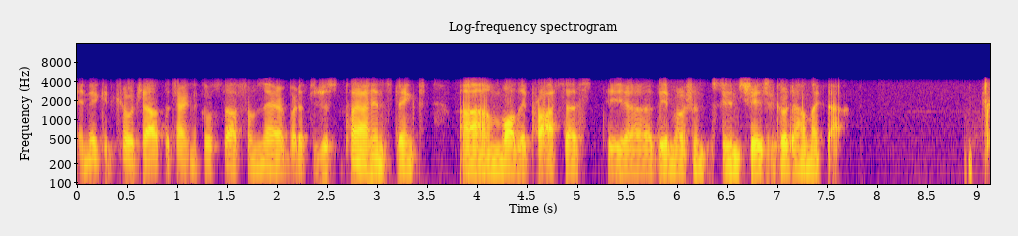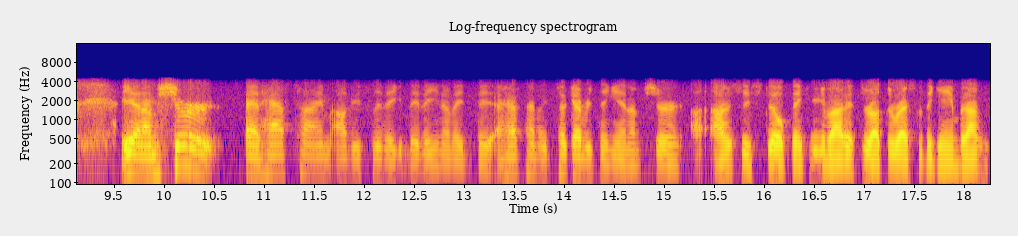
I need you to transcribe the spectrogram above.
and they could coach out the technical stuff from there. But if you just play on instinct um, while they process the uh, the emotions, seeing Shazier go down like that. Yeah, and I'm sure at halftime, obviously they, they, they you know they, they at halftime they took everything in. I'm sure, obviously still thinking about it throughout the rest of the game. But I'm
